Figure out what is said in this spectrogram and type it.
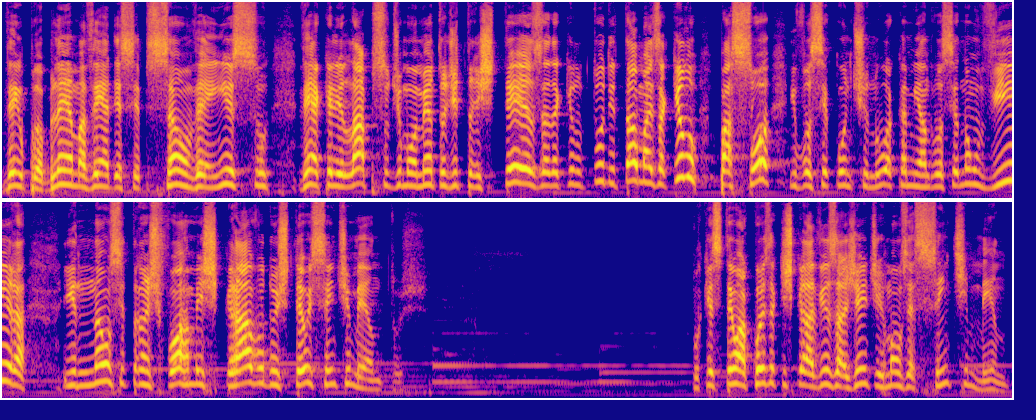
Vem o problema, vem a decepção, vem isso, vem aquele lapso de momento de tristeza, daquilo tudo e tal, mas aquilo passou e você continua caminhando. Você não vira e não se transforma escravo dos teus sentimentos. Porque se tem uma coisa que escraviza a gente, irmãos, é sentimento.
